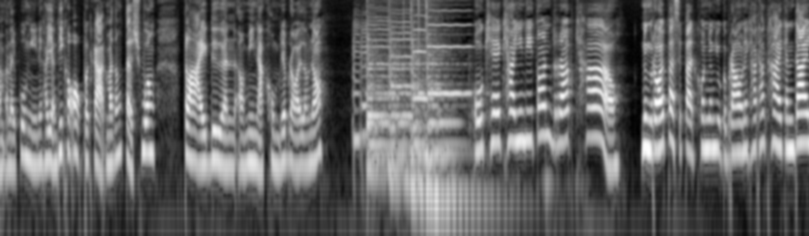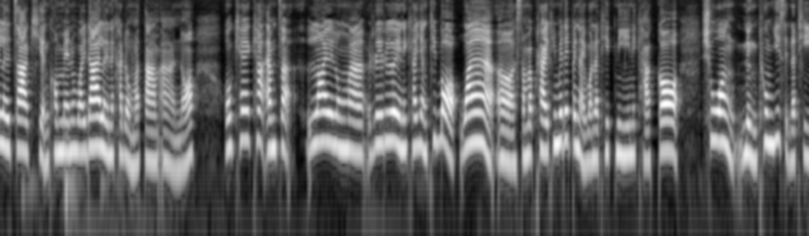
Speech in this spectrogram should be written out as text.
มอะไรพวกนี้นะคะอย่างที่เขาออกประกาศมาตั้งแต่ช่วงปลายเดือนอมีนาคมเรียบร้อยแล้วเนาะโอเคค่ะ ยินดีต้อนรับค่ะ188 คนยังอยู่กับเรานะคะ ทักทายกันได้เลยจ้าเขียนคอมเมนต์ไว้ได้เลยนะคะเดี๋ยวมาตามอ่านเนาะโอเคค่ะ แอมจะไล่ลงมาเรื่อยๆนะคะ อย่างที่บอกว่าสำหรับใครที่ไม่ได้ไปไหนวันอาทิตย์นี้นะคะ ก็ช่วง1ทุ่ม20 นาที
